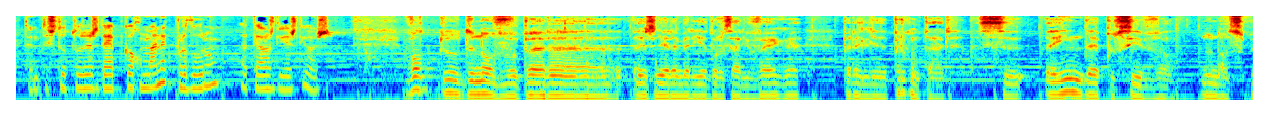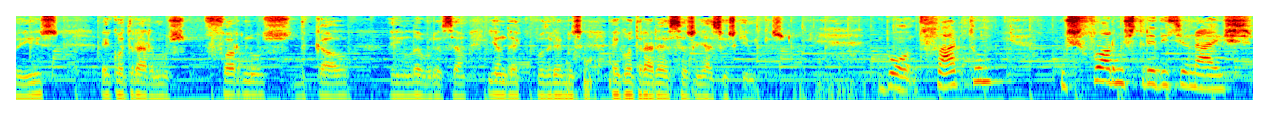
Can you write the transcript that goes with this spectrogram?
Portanto, estruturas da época romana que perduram até aos dias de hoje. Volto de novo para a engenheira Maria do Rosário Veiga para lhe perguntar se ainda é possível no nosso país encontrarmos fornos de cal em elaboração e onde é que poderemos encontrar essas reações químicas? Bom, de facto, os fornos tradicionais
